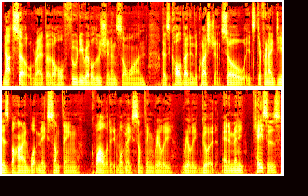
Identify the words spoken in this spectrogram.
Not so, right? The, the whole foodie revolution and so on has called that into question. So it's different ideas behind what makes something quality, what mm-hmm. makes something really, really good. And in many cases,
